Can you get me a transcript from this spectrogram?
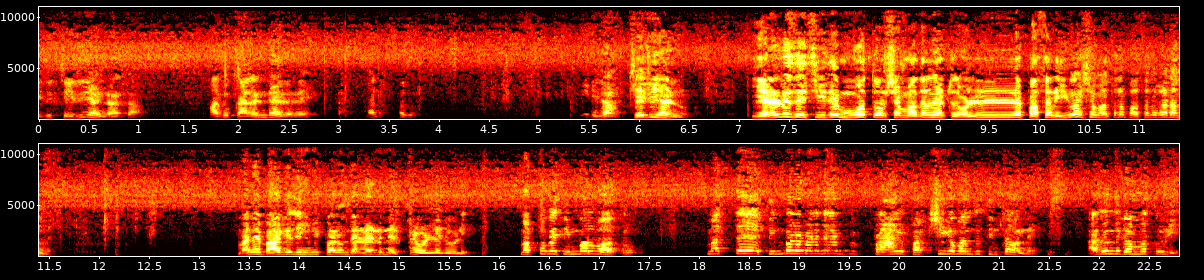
ಇದು ಚೆರಿ ಹಣ್ಣು ಆತ ಅದು ಕರಂಡೆ ಆದರೆ, ಅದು ಈಗ ಚೆರಿ ಹಣ್ಣು. ಎರಡು ಸಸಿ ಇದೆ, ಮೂವತ್ತು ವರ್ಷ ಮೊದಲು ನೆಟ್ಟದು ಒಳ್ಳೆ ಫಸಲು, ಈ ವರ್ಷ ಮಾತ್ರ ಫಸಲು ಕಡಮ್ಮೆ ಮನೆ ಬಾಗಿಲು ಹಿಂಗಿಪ್ಪಾರ ಒಂದು ಎರಡೆರಡು ನೆಟ್ಟರೆ ಒಳ್ಳೇದು, ಉಳಿ. ಮಕ್ಕಳಿಗೆ ತಿಂಬಲ್ವಾತು ಮತ್ತೆ ತಿಂಬಲ ಬೆಳೆದ್ರೆ ಪ್ರಾಣಿ ಪಕ್ಷಿಗೆ ಬಂದು ತಿಂತವನ್ನೇ. ಅದೊಂದು ಗಮ್ಮತ್ತು, ಉಳಿ.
